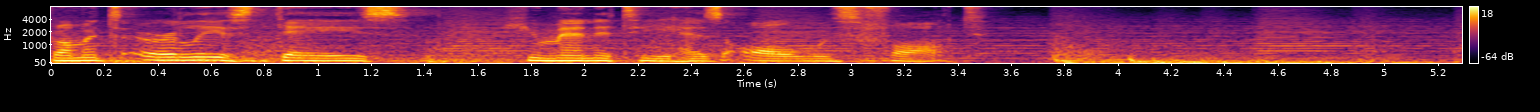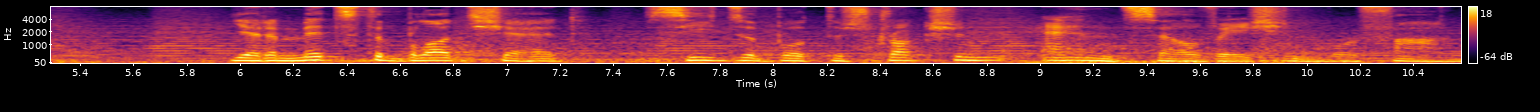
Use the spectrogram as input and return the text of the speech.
From its earliest days, humanity has always fought. Yet amidst the bloodshed, seeds of both destruction and salvation were found.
